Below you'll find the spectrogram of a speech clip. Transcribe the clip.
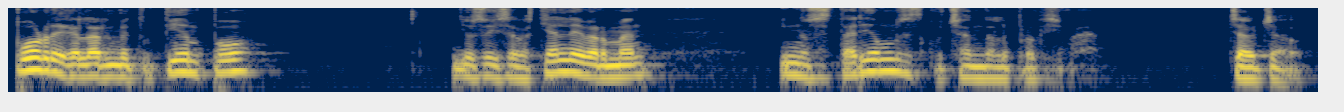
por regalarme tu tiempo. Yo soy Sebastián Leverman y nos estaríamos escuchando a la próxima. Chao, chao.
